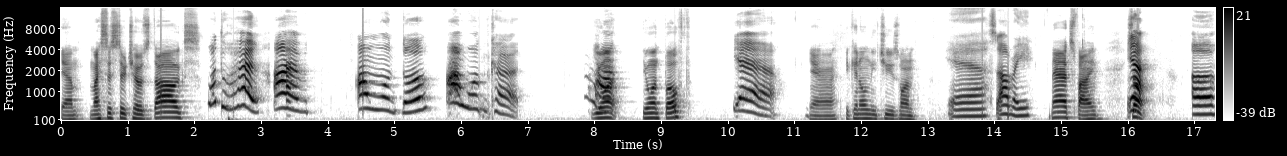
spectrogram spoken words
Yeah, my sister chose dogs. What the hell? I have. I want dog. I want cat. You want you want both? Yeah. Yeah, you can only choose one. Yeah. Sorry. That's fine. Yeah. Uh,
